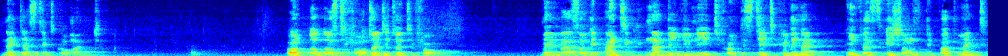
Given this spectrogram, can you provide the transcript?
Niger State Command. On August 4, 2024, members of the anti-kidnapping unit from the State Criminal Investigations Department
